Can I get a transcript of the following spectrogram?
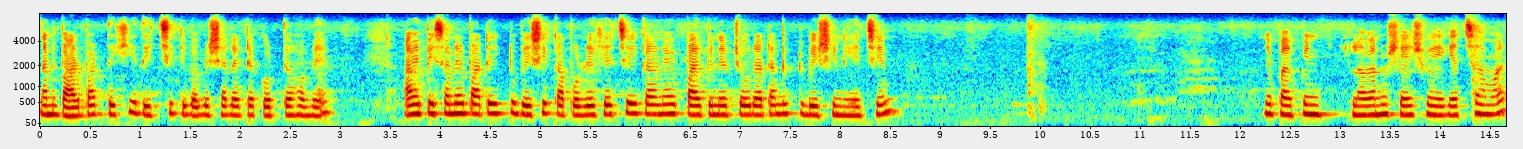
আমি বারবার দেখিয়ে দিচ্ছি কীভাবে সেলাইটা করতে হবে। আমি পেছনের পাটে একটু বেশি কাপড় রেখেছি, এই কারণে পাইপিনের চৌড়াটা আমি একটু বেশি নিয়েছি। পাইপিন লাগানো শেষ হয়ে গেছে আমার।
